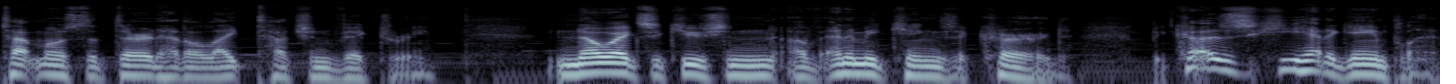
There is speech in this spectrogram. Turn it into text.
Thutmose III had a light touch in victory. No execution of enemy kings occurred because he had a game plan.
